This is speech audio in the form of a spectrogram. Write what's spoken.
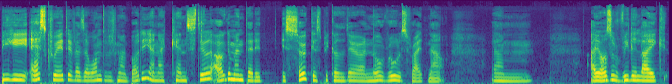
be as creative as I want with my body, and I can still argument that it is circus because there are no rules right now. Um, I also really like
